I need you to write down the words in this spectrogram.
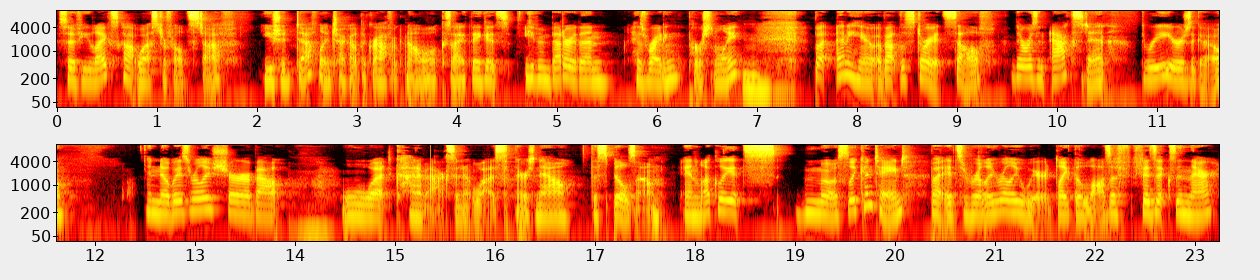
So if you like Scott Westerfeld stuff, you should definitely check out the graphic novel because I think it's even better than his writing personally. But anywho, about the story itself, there was an accident three years ago, and nobody's really sure about what kind of accident it was. There's now the spill zone, and luckily it's mostly contained, but it's really, really weird. Like the laws of physics in there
